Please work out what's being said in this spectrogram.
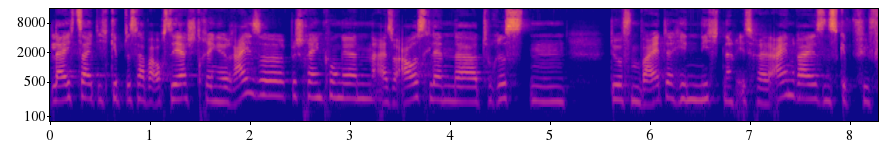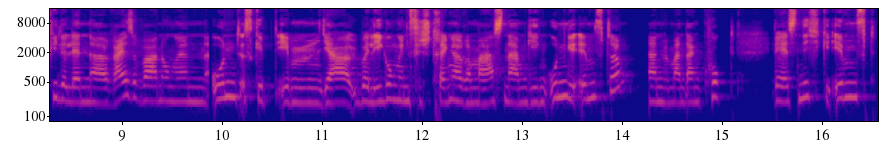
Gleichzeitig gibt es aber auch sehr strenge Reisebeschränkungen, also Ausländer, Touristen, dürfen weiterhin nicht nach Israel einreisen. Es gibt für viele Länder Reisewarnungen und es gibt eben ja Überlegungen für strengere Maßnahmen gegen ungeimpfte. Wenn man dann guckt, wer ist nicht geimpft,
